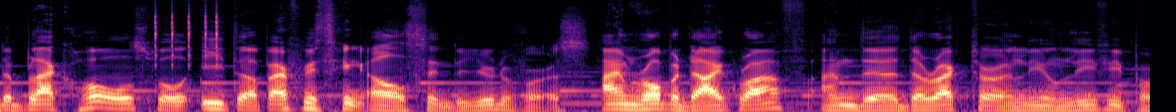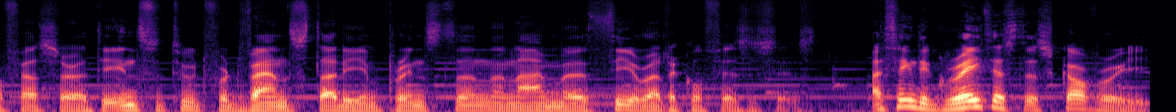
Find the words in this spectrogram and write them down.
the black holes will eat up everything else in the universe. I'm Robert Dijkgraaf. I'm the director and Leon Levy professor at the Institute for Advanced Study in Princeton and I'm a theoretical physicist. I think the greatest discovery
